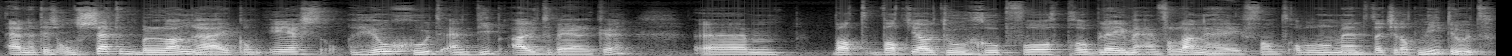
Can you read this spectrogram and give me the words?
En het is ontzettend belangrijk om eerst heel goed en diep uit te werken. Um, wat, wat jouw doelgroep voor problemen en verlangen heeft. Want op het moment dat je dat niet doet.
